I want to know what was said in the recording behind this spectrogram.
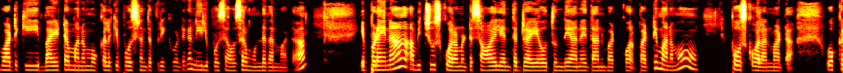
వాటికి బయట మనం మొక్కలకి పోసినంత ఫ్రీక్వెంట్‌గా నీళ్ళు పోసే అవసరం ఉండదనమాట. ఎప్పుడైనా అవి చూసుకోవాలనమాట. సాయిల్ ఎంత డ్రై అవుతుంది అనే దాన్ని పట్టుకో బట్టి మనము పోసుకోవాలనమాట. ఒక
